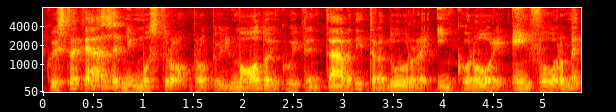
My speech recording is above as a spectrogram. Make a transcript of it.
questa casa, e mi mostrò proprio il modo in cui tentava di tradurre in colori e in forme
